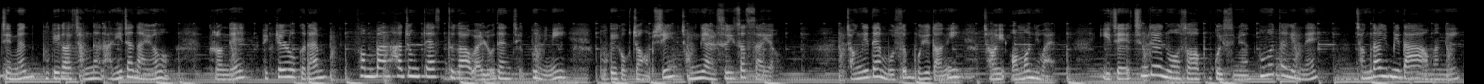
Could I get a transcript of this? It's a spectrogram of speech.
캠핑짐은 무게가 장난 아니잖아요. 그런데 100kg 선반 하중 테스트가 완료된 제품이니 무게 걱정 없이 정리할 수 있었어요. 정리된 모습 보시더니 저희 어머니 말 이제 침대에 누워서 보고 있으면 흐뭇하겠네. 정답입니다, 어머니.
